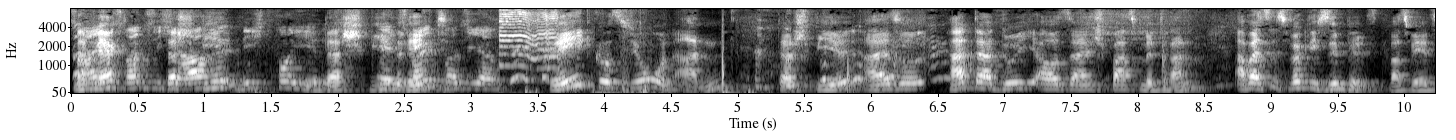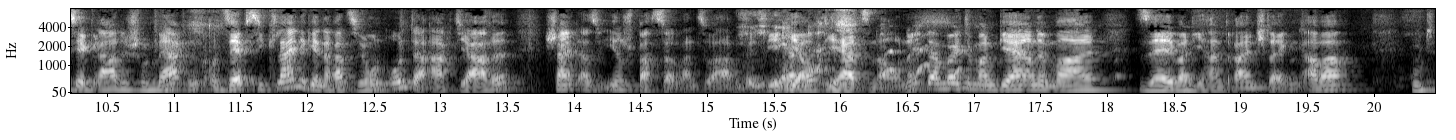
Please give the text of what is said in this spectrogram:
Man merkt, 22 das Jahre Spiel- nicht volljährig. das Spiel Äh, regt- 22 Jahre. Rekursion an, das Spiel. Also hat da durchaus seinen Spaß mit dran. Aber es ist wirklich simpel, was wir jetzt hier gerade schon merken. Und selbst die kleine Generation unter acht Jahre scheint also ihren Spaß daran zu haben, wenn wir hier auf die Herzen hauen. Ne? Da möchte man gerne mal selber die Hand reinstecken. Aber gut.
